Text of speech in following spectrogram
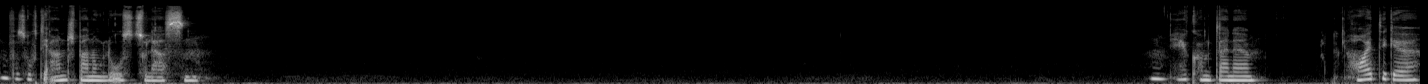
Und versuch die Anspannung loszulassen. Hier kommt deine heutige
